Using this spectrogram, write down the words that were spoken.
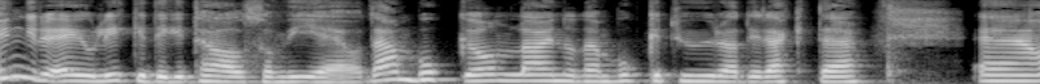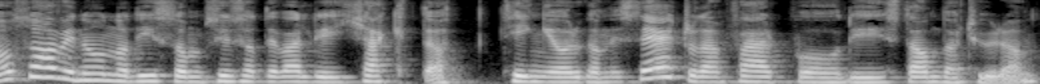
yngre er jo like digitale som vi er, og de booker online og de booker turer direkte. Eh, og så har vi noen av de som syns det er veldig kjekt at ting er organisert, og de drar på de standardturene.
